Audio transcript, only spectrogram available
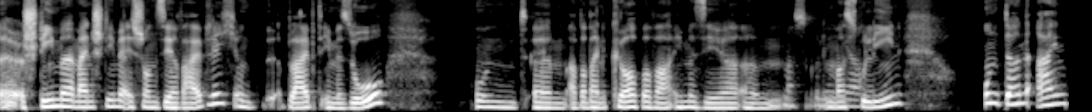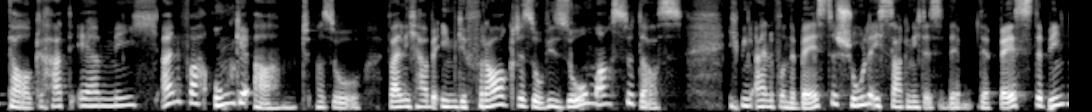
Äh, Stimme, meine Stimme ist schon sehr weiblich und bleibt immer so. Und, ähm, aber mein Körper war immer sehr ähm, Maskulin, maskulin. Und dann ein Tag hat er mich einfach umgearmt, also, weil ich habe ihn gefragt, so, wieso machst du das? Ich bin einer von der besten Schule, ich sage nicht, dass ich der, der Beste bin.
